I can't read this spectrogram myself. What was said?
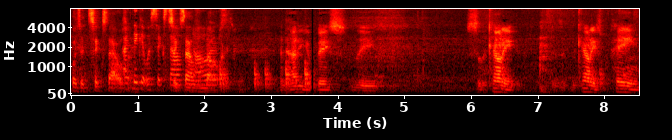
was it six thousand? I think it was six thousand dollars. $6,000. and how do you base the, so the county, the county's paying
